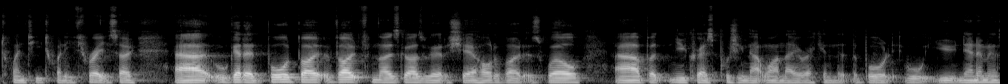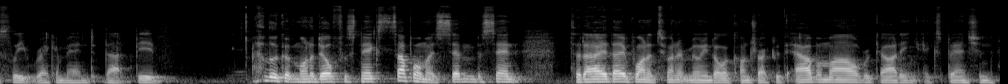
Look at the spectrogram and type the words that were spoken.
2023. So uh, we'll get a board vote from those guys. We'll get a shareholder vote as well. Uh, but Newcrest pushing that one, they reckon that the board will unanimously recommend that bid. Have a look at Monadelphous next. It's up almost 7%. Today, they've won a $200 million contract with Albemarle regarding expansion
